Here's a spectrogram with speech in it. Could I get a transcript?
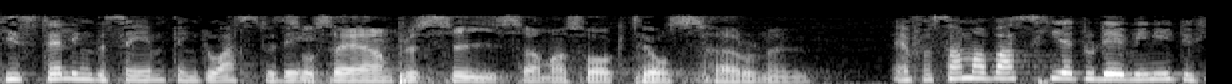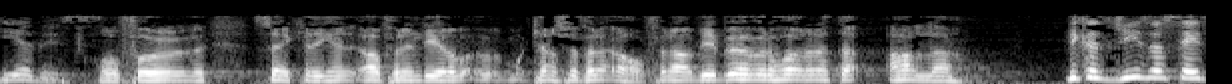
he's telling the same thing to us today. så säger han precis samma sak till oss här och nu. And for some of us here today, we need to hear this. Och för säkerligen, ja, för en del av, kanske för, ja, för alla, vi behöver höra detta alla. Because Jesus says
